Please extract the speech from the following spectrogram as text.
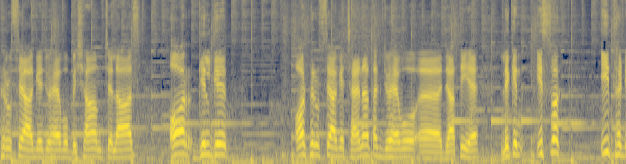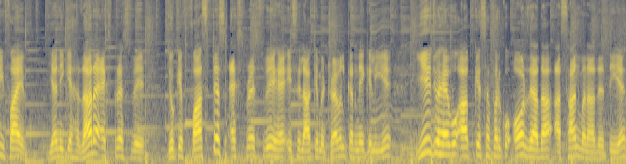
फिर उससे आगे जो है वो बिशाम, चलास और गिलगित और फिर उससे आगे चाइना तक जो है वो जाती है। लेकिन इस वक्त ई थर्टी फाइव यानी कि हज़ारा एक्सप्रेस वे जो कि फास्टेस्ट एक्सप्रेस वे है इस इलाके में ट्रैवल करने के लिए, ये जो है वो आपके सफ़र को और ज़्यादा आसान बना देती है।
